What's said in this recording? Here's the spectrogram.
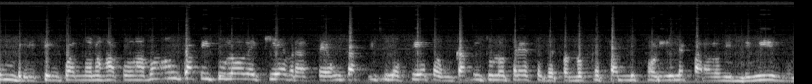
un briefing. Cuando nos acojamos a un capítulo de quiebra, sea un capítulo 7 o un capítulo 13, que son los que están disponibles para los individuos.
